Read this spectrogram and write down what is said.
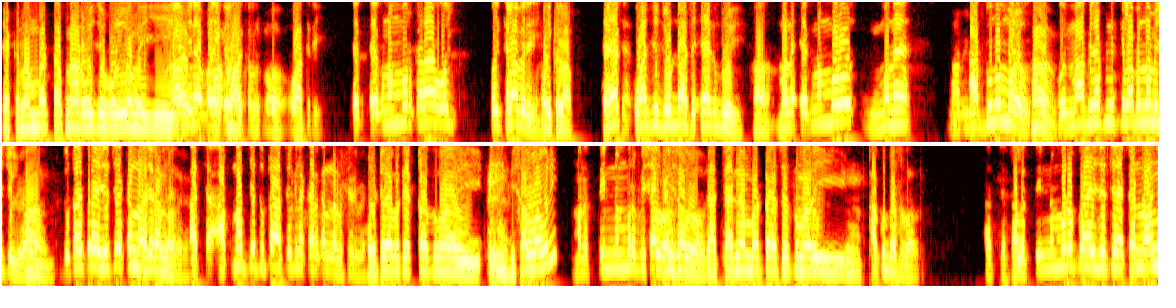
এক নাম্বারটা আপনার ওই যে বললাম ওই। ওয়াত্রি। এক নম্বর কাড়া ওই ওই ক্লাবেরই? ওই ক্লাব। এক আচ্ছা। ওয়ার যে জোরটা আছে এক দুই। হ্যাঁ মানে এক নম্বরও মানে আর দু নম্বরেও হ্যাঁ। ওই মা বিনা আপনি ক্লাবের নামে চলবে। হ্যাঁ। দুটাই প্রাইস হচ্ছে একান্ন হাজার। আচ্ছা আপনার যে দুটো আছে ওইগুলা কার কার নামে চলবে? ওইটা হবে একটা তোমার বিশাল বাবুরি মানে তিন নম্বর বিশাল। বিশাল বাবুরি আর চার নাম্বারটা আছে তোমার এই ঠাকুর দাস বাবুরি। আচ্ছা তাহলে তিন নম্বরও প্রাইস হচ্ছে একান্ন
